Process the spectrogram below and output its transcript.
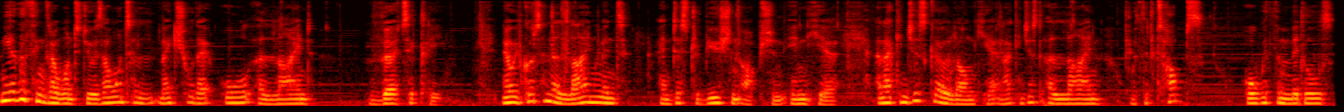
And the other thing that I want to do is I want to make sure they're all aligned vertically. Now we've got an alignment and distribution option in here, and I can just go along here and I can just align with the tops or with the middles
